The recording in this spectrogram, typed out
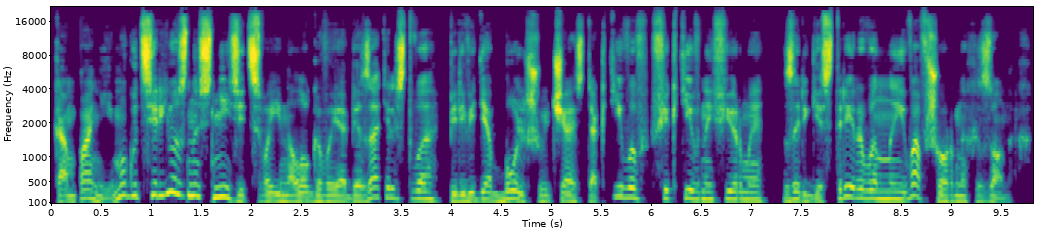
Компании могут серьезно снизить свои налоговые обязательства, переведя большую часть активов фиктивной фирмы, зарегистрированные в офшорных зонах.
